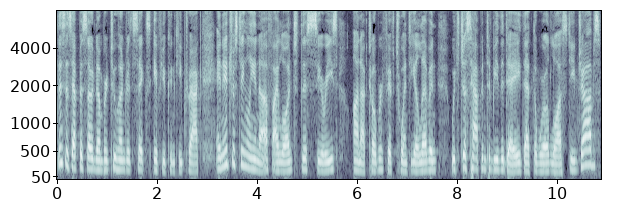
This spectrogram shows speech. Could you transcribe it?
This is episode number 206, if you can keep track. And interestingly enough, I launched this series on October 5th, 2011, which just happened to be the day that the world lost Steve Jobs.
